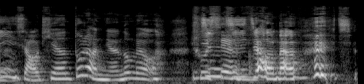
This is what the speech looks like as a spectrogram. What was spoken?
印小天多少年都没有金出现鸡奖男配角，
